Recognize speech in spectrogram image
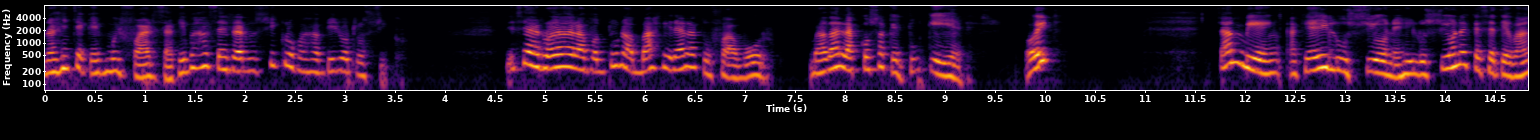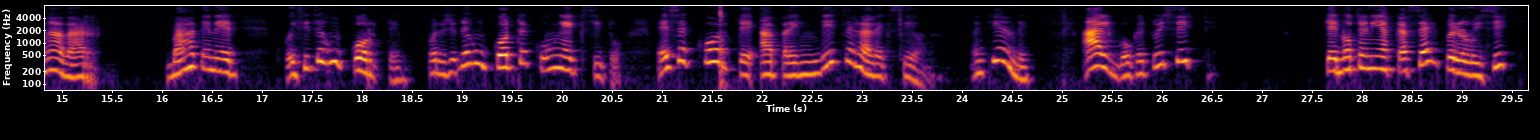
Una gente que es muy falsa. Aquí vas a cerrar un ciclo, vas a abrir otro ciclo. Dice la rueda de la fortuna, va a girar a tu favor. Va a dar las cosas que tú quieres. ¿Oíste? También aquí hay ilusiones, ilusiones que se te van a dar. Vas a tener, porque hiciste un corte, pero hiciste un corte con éxito. Ese corte aprendiste la lección, ¿entiendes? Algo que tú hiciste, que no tenías que hacer, pero lo hiciste.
